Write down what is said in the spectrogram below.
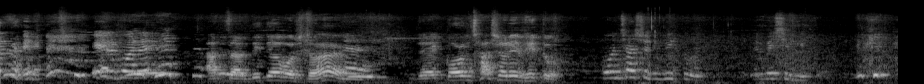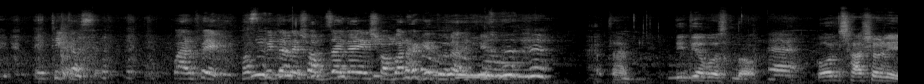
আছে? এরপরে আচ্ছা দ্বিতীয় প্রশ্ন হ্যাঁ? যে কোন শাশুড়ি ভীতু? কোন শাশুড়ি ভীতু? বেশি ভীতু। ঠিক আছে। পারফেক্ট হসপিটালে সব জায়গায় সবার আগে তোরা আচ্ছা তৃতীয় প্রশ্ন। হ্যাঁ। কোন শাশুড়ি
